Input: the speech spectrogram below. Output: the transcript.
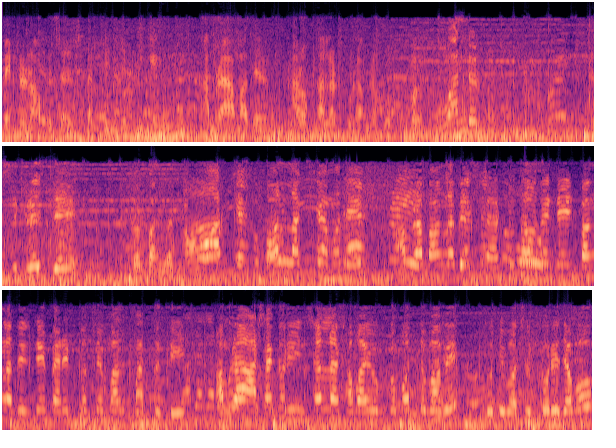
ভেটারান অফিসার্স কন্টিনজেন্ট থেকে আমরা আমাদের আরও কালারফুল আমরা করব wonderful. It's. আজকে খুব ভালো লাগছে আমাদের। আমরা Bangladesh two thousand eight Bangladesh day parade করতে পার- পারতেছি। আমরা আশা করি ইনশাল্লাহ সবাই ঐক্যবদ্ধভাবে প্রতি বছর করে যাব।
